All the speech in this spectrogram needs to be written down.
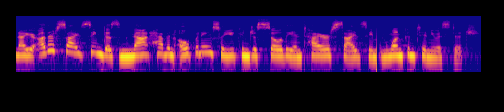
Now your other side seam does not have an opening, so you can just sew the entire side seam in one continuous stitch.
